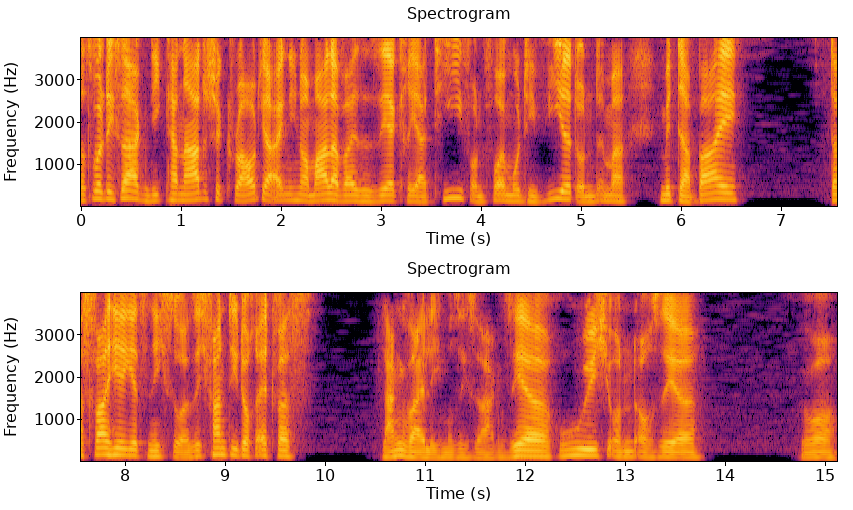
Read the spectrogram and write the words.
was wollte ich sagen? Die kanadische Crowd ja eigentlich normalerweise sehr kreativ und voll motiviert und immer mit dabei. Das war hier jetzt nicht so. Also ich fand die doch etwas langweilig, muss ich sagen. Sehr ruhig und auch sehr, ja,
